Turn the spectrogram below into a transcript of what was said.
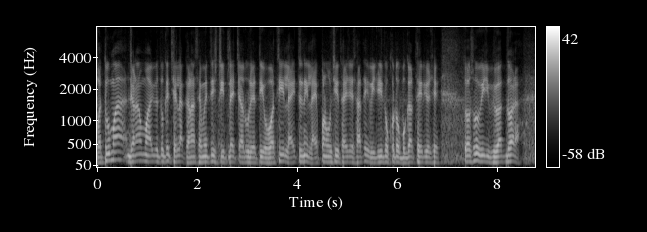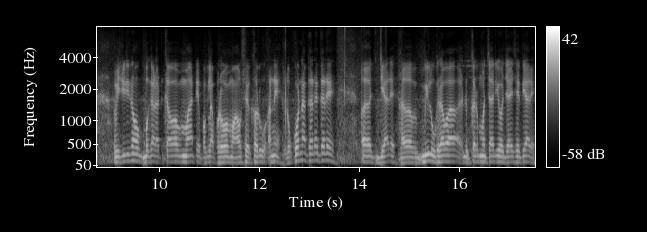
વધુમાં જણાવવામાં આવ્યું હતું કે છેલ્લા ઘણા સમયથી સ્ટ્રીટ લાઇટ ચાલુ રહેતી હોવાથી લાઇટની લાઇટ પણ ઓછી થાય છે. સાથે વીજળીનો ખોટો બગાડ થઈ રહ્યો છે. તો શું વીજ વિભાગ દ્વારા વીજળીનો બગાડ અટકાવવા માટે પગલાં ભરવામાં આવશે ખરું? અને લોકોના ઘરે ઘરે જ્યારે બિલ ઉઘરાવા કર્મચારીઓ જાય છે ત્યારે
